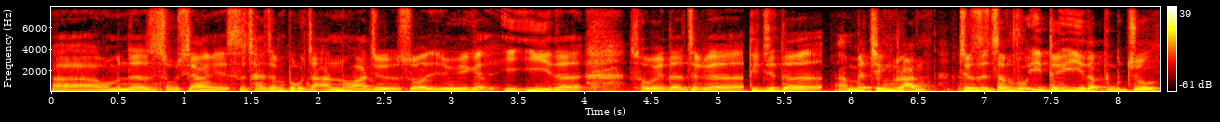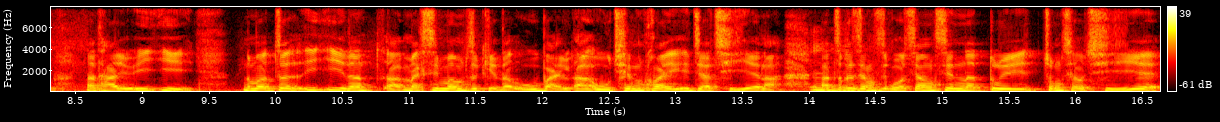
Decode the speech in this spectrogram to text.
呃，我们的首相也是财政部长安华，就是说有一个一亿的所谓的这个 digital matching grant，就是政府一对一的补助，那它有一亿，那么这一亿呢，呃，maximum 是给到五百啊五千块一家企业啦，那这个相信我相信呢，对中小企业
